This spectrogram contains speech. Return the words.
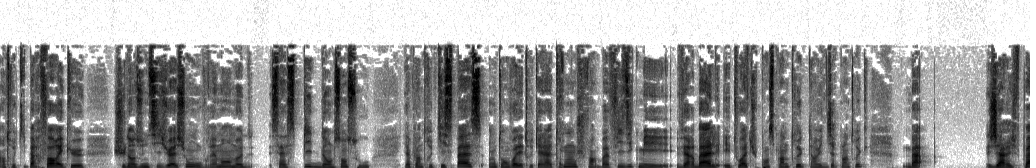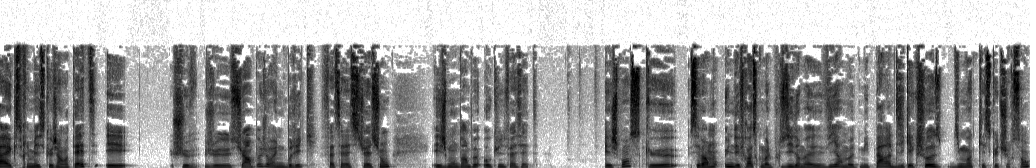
un truc hyper fort et que je suis dans une situation où vraiment en mode ça speed dans le sens où il y a plein de trucs qui se passent, on t'envoie des trucs à la tronche, enfin pas physique mais verbal et toi tu penses plein de trucs, t'as envie de dire plein de trucs, bah j'arrive pas à exprimer ce que j'ai en tête et je, suis un peu genre une brique face à la situation et je monte un peu aucune facette. Et je pense que c'est vraiment une des phrases qu'on m'a le plus dit dans ma vie en mode mais parle, dis quelque chose, dis-moi qu'est-ce que tu ressens.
